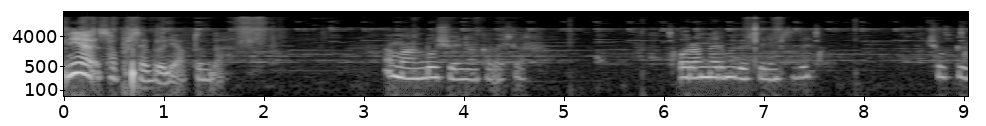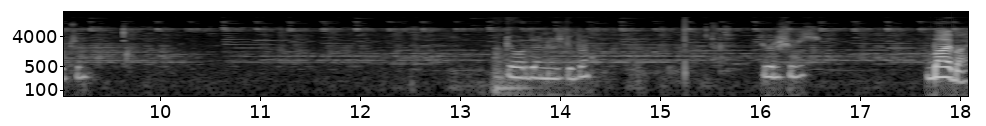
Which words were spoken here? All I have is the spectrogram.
Niye sapırsa böyle yaptın da? Aman boş arkadaşlar. Oranlarımı göstereyim size. Çok kötü. Gördüğünüz gibi. Görüşürüz. Bay bay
